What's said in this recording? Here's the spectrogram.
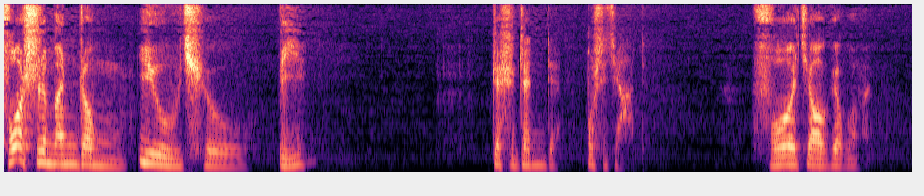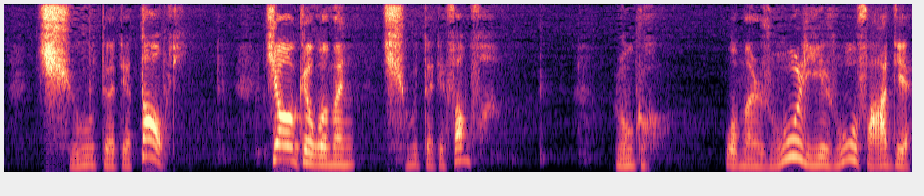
佛师门中有求必应，这是真的，不是假的。佛教给我们求得的道理，教给我们求得的方法，如果。我们如理如法的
